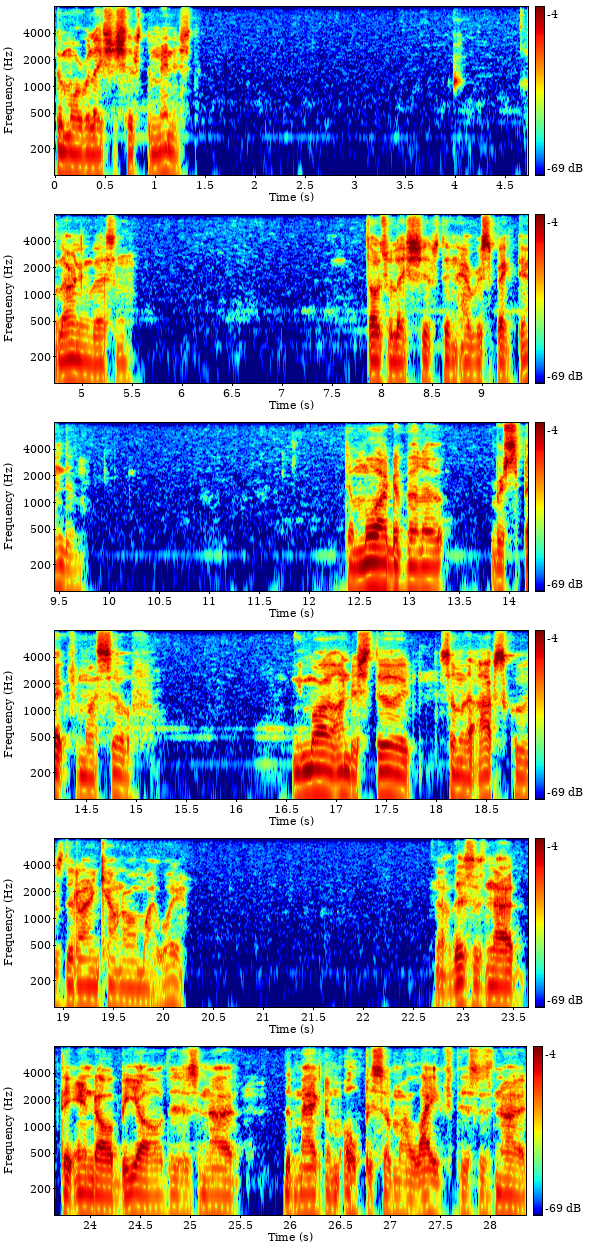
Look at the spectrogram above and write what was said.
the more relationships diminished. Learning lesson those relationships didn't have respect in them. The more I developed respect for myself, the more I understood some of the obstacles that I encounter on my way. Now, this is not the end all be all. This is not the magnum opus of my life. This is not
